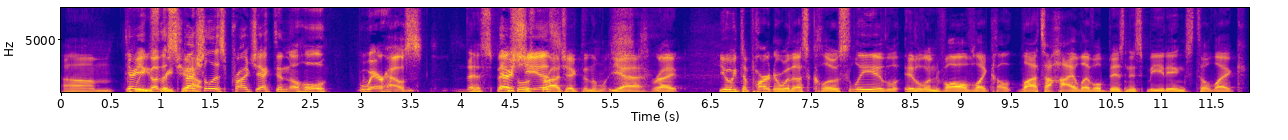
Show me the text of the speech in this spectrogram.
um There you go. The reach out. specialist project in the whole warehouse. the specialist project in the yeah right you'll get to partner with us closely. It'll, it'll involve like lots of high level business meetings to like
